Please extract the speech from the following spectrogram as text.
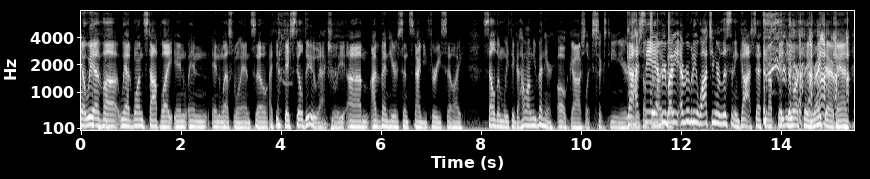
know, we have uh, we had one stoplight in in in Westmoreland, so I think they still do actually. Um, I've been here since '93, so I seldomly think. How long you been here? Oh gosh, like 16 years. or Gosh, something see like that. everybody, everybody watching or listening. Gosh, that's an upstate New York thing right there, man.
